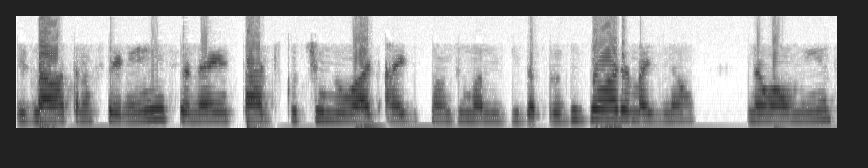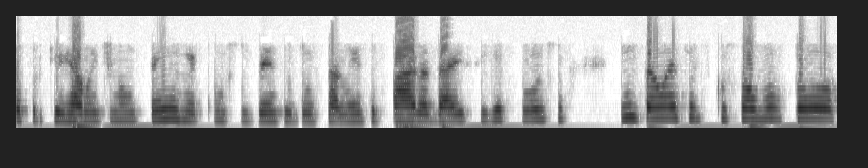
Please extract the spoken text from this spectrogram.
de nova transferência, né? Está discutindo a, a edição de uma medida provisória, mas não não aumenta porque realmente não tem recursos dentro do orçamento para dar esse recurso. Então essa discussão voltou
